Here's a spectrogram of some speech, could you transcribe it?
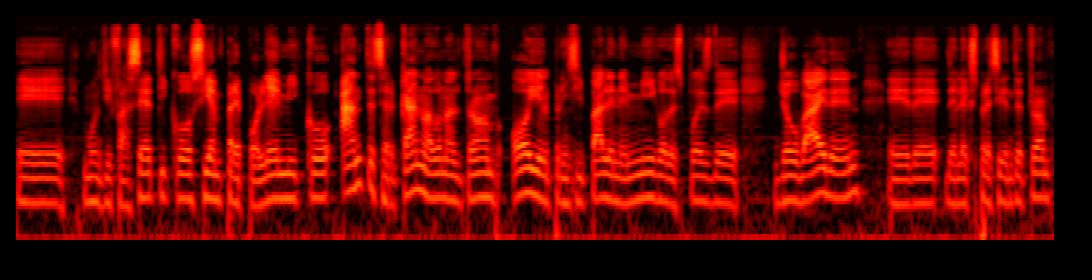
eh, multifacético, siempre polémico, antes cercano a Donald Trump, hoy el principal enemigo después de Joe Biden, eh, del expresidente Trump.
